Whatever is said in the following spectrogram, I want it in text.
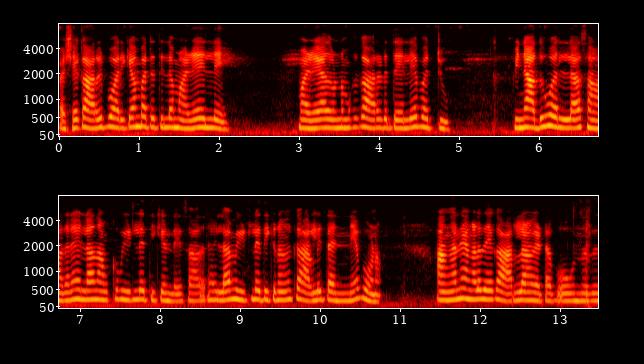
പക്ഷേ കാറിൽ പോകാതിരിക്കാൻ പറ്റത്തില്ല. മഴയല്ലേ. മഴയായതുകൊണ്ട് നമുക്ക് കാർ എടുത്തല്ലേ പറ്റൂ. പിന്നെ അതുമല്ല സാധനം എല്ലാം നമുക്ക് വീട്ടിലെത്തിക്കണ്ടേ? സാധനം എല്ലാം വീട്ടിലെത്തിക്കണമെങ്കിൽ കാറിൽ തന്നെ പോകണം അങ്ങനെ ഞങ്ങൾ ഇതേ കാറിലാണ് കേട്ടോ പോകുന്നത്.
